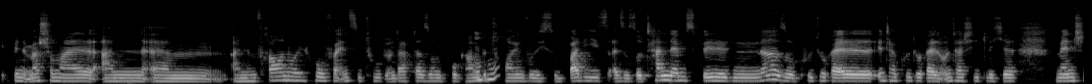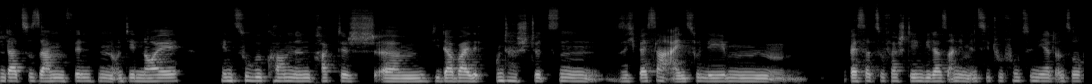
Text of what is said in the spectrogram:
ich bin immer schon mal an, ähm, an einem Fraunhofer Institut und darf da so ein Programm mhm. betreuen, wo sich so Buddies, also so Tandems bilden, ne? so kulturell, interkulturell unterschiedliche Menschen da zusammenfinden und den neu hinzugekommenen praktisch, ähm, die dabei unterstützen, sich besser einzuleben, besser zu verstehen, wie das an dem Institut funktioniert und so.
